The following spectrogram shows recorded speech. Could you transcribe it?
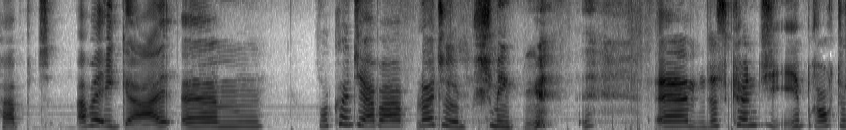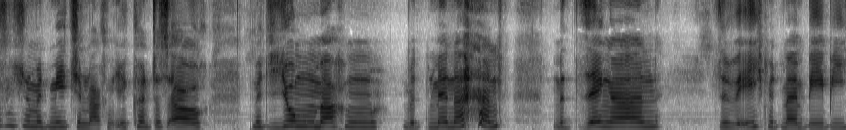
habt. Aber egal. Ähm, so könnt ihr aber Leute schminken. Ähm, das könnt ihr, ihr braucht das nicht nur mit Mädchen machen. Ihr könnt das auch mit Jungen machen, mit Männern, mit Sängern, so wie ich mit meinem Baby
